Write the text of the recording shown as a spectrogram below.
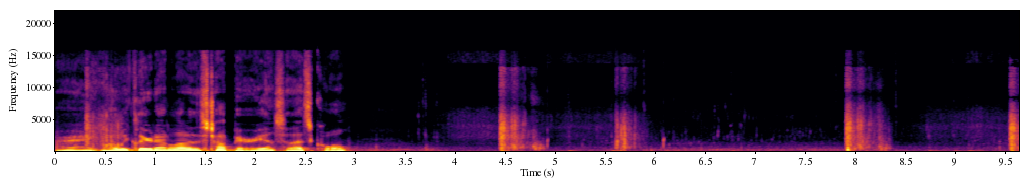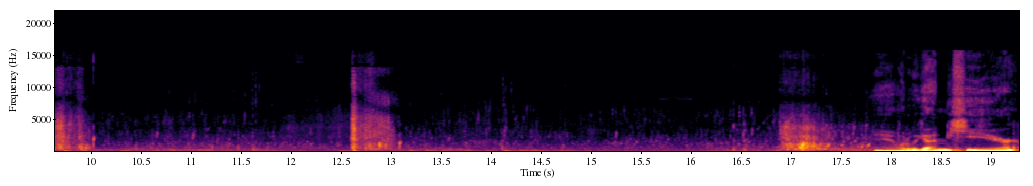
Alright, well we cleared out a lot of this top area, so that's cool. And what do we got in here?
